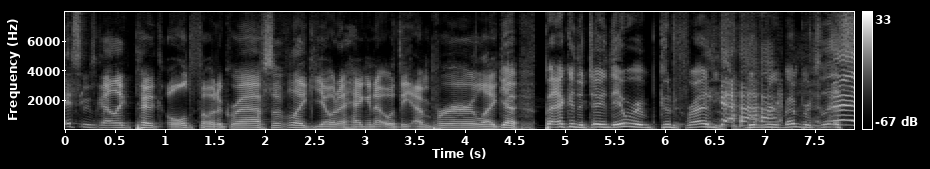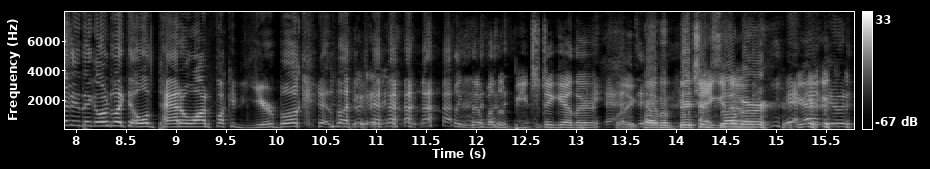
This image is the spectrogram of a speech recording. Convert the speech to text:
It's He's got like pick old photographs of like Yoda hanging out with the Emperor. Like, yeah, back in the day, they were good friends. Yeah. Nobody remembers this. Dude, they go into like the old Padawan fucking yearbook and like, like them on the beach together. Yeah, like, dude. Have a bitch in summer. yeah, dude,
